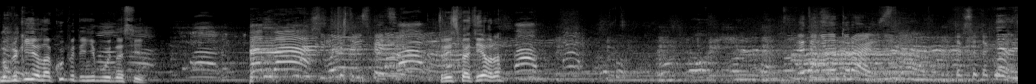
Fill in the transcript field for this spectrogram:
Ну прикинь, она купит и не будет носить. Всего лишь 35 евро. 35 евро? Но это не натурально. Это все такое.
